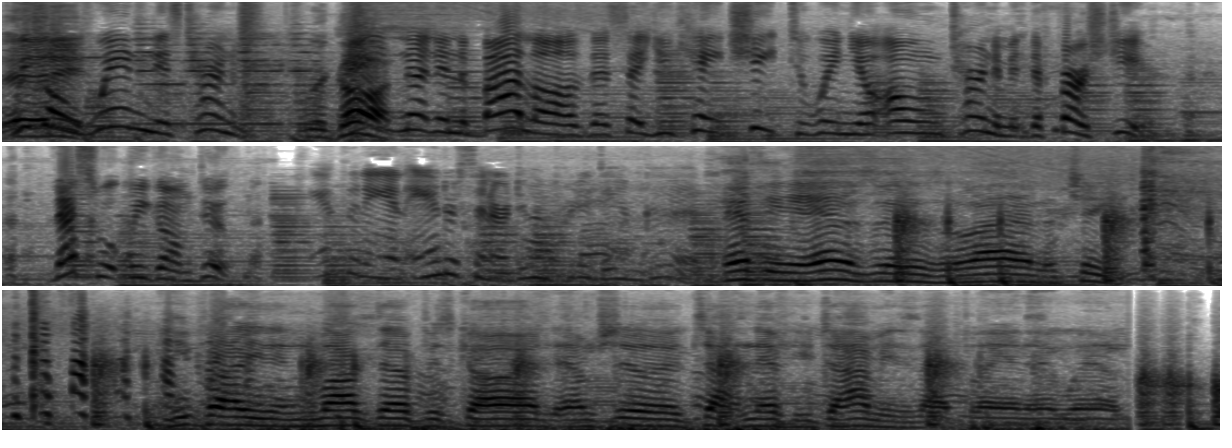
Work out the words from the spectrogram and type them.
we gonna win this tournament. Regardless. Ain't nothing in the bylaws that say you can't cheat to win your own tournament the first year. That's what we gonna do. Anthony and Anderson are doing pretty damn good. Anthony Anderson is lying to cheat. he probably done marked up his card. I'm sure nephew Tommy's not playing that well.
